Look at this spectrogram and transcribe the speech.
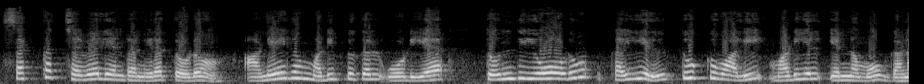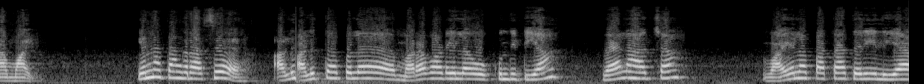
செக்கச் செவேல் என்ற நிறத்தோடும் அநேக மடிப்புகள் ஓடிய தொந்தியோடும் கையில் தூக்குவாளி மடியில் என்னமோ கனமாய். என்ன தங்கராசு அழு அழுத்தாப்புல மரவாடையில குந்திட்டியா? வேலை ஆச்சா? வயலை பார்த்தா தெரியலையா?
